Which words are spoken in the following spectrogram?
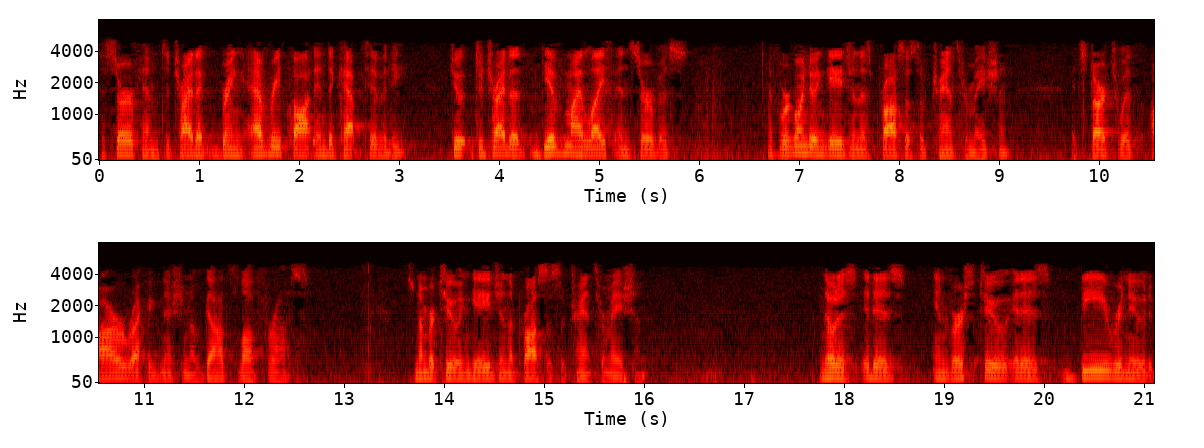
to serve him, to try to bring every thought into captivity, to, to try to give my life in service. If we're going to engage in this process of transformation, it starts with our recognition of God's love for us. So, number two, engage in the process of transformation. Notice it is in verse 2, it is be renewed,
